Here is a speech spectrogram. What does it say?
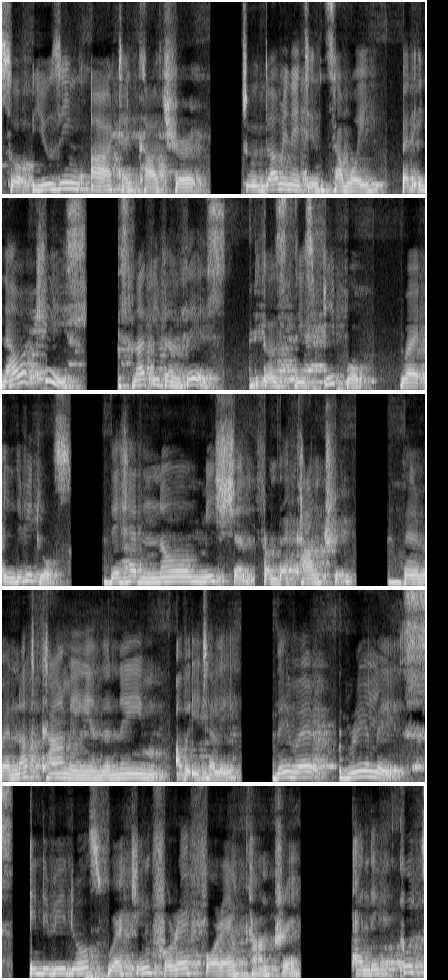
So, using art and culture to dominate in some way. But in our case, it's not even this, because these people were individuals. They had no mission from their country. They were not coming in the name of Italy. They were really individuals working for a foreign country. And they put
